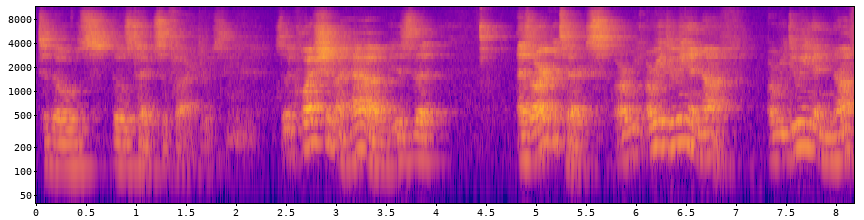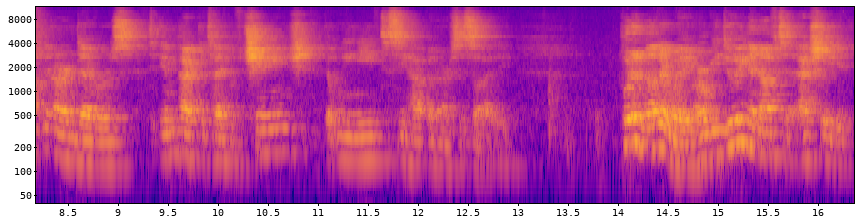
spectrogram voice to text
to those, those types of factors? So the question I have is that as architects, are we, are we doing enough? Are we doing enough in our endeavors to impact the type of change that we need to see happen in our society? Put another way, are we doing enough to actually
